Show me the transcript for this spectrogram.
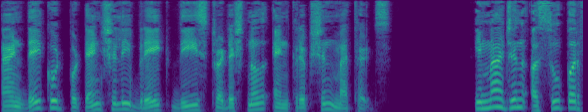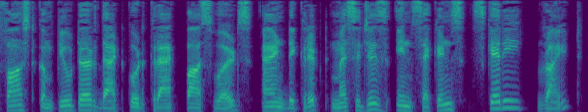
and they could potentially break these traditional encryption methods. Imagine a super-fast computer that could crack passwords and decrypt messages in seconds. Scary, right?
